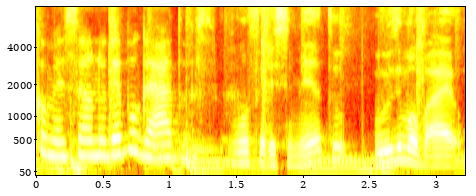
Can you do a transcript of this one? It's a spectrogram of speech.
Começando Debugados. Um oferecimento Use Mobile.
